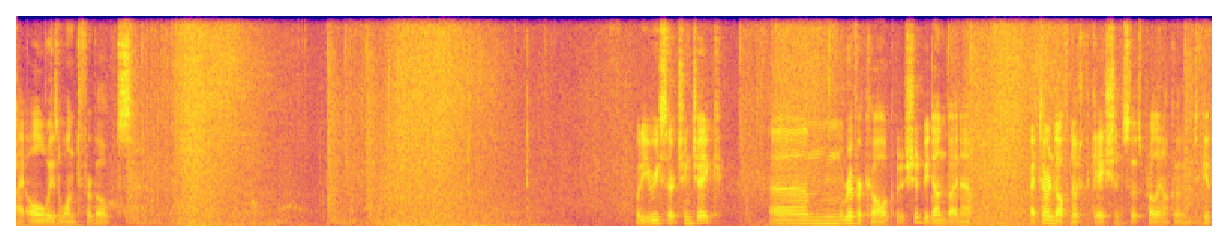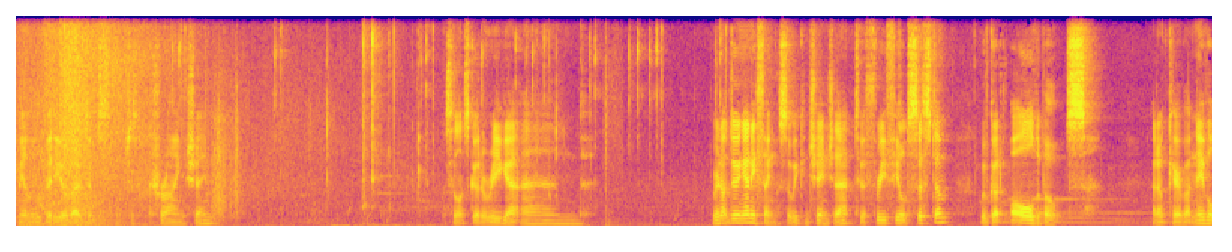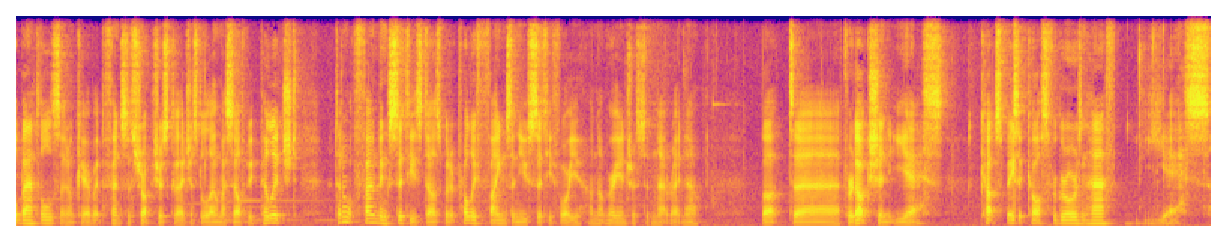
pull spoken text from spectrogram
I always want for boats. What are you researching, Jake? Um, River Cog, but it should be done by now. I turned off notifications, so it's probably not going to give me a little video about it, which is a crying shame. So let's go to Riga and we're not doing anything, so we can change that to a three-field system. We've got all the boats. I don't care about naval battles, I don't care about defensive structures because I just allow myself to be pillaged. I don't know what founding cities does, but it probably finds a new city for you. I'm not very interested in that right now. But uh, production, yes. Cuts basic costs for growers in half, yes.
